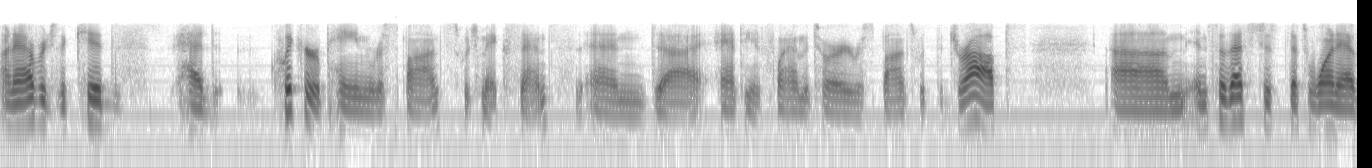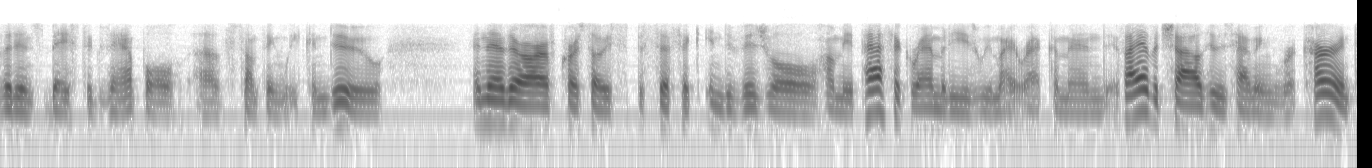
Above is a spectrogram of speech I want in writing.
on average the kids had quicker pain response, which makes sense, and uh, anti-inflammatory response with the drops. Um, and so that's just that's one evidence-based example of something we can do. And then there are, of course, always specific individual homeopathic remedies we might recommend. If I have a child who's having recurrent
